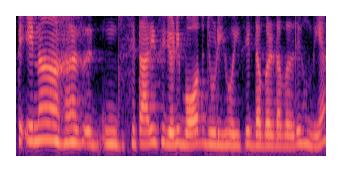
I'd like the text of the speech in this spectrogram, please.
ਅਤੇ ਇਹ ਨਾ ਸਿਤਾਰੀ ਸੀ ਜਿਹੜੀ ਬਹੁਤ ਜੁੜੀ ਹੋਈ ਸੀ ਡਬਲ ਡਬਲ ਜਿਹੀ ਹੁੰਦੀਆਂ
